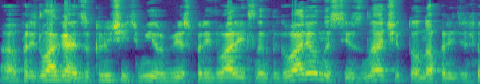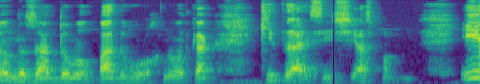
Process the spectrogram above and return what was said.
э, предлагает заключить мир без предварительных договоренностей, значит он определенно задумал подвох. Ну вот как Китай сейчас. И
